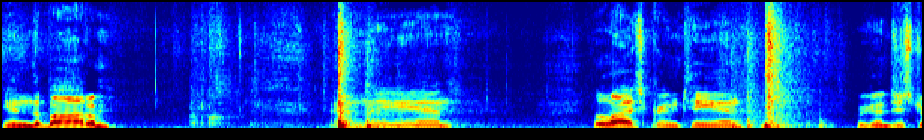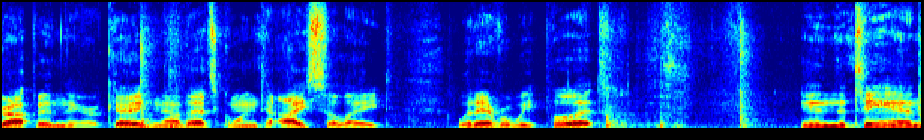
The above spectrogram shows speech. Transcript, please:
in the bottom. And then little ice cream tin. We're going to just drop in there okay? Now that's going to isolate whatever we put in the tin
